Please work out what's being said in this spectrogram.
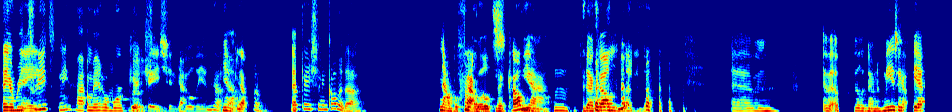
Nee, een retreat nee. niet, maar meer een workation. Workation ja. wilde je. Ja. ja. ja. Oh. Workation in Canada. Nou, bijvoorbeeld. Nou, dat kan. Ja, mm. dat kan. um, wat wilde ik nou nog meer zeggen? Oh, ja,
